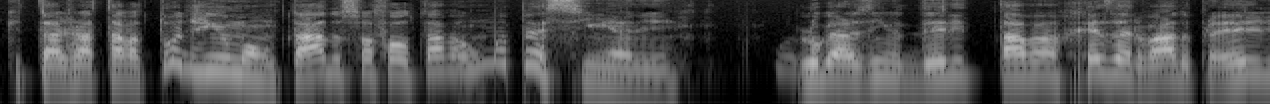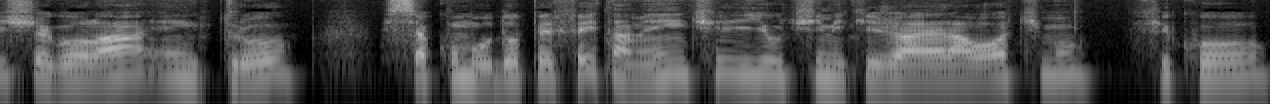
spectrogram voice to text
que tá, já estava todinho montado, só faltava uma pecinha ali. O lugarzinho dele estava reservado para ele, ele chegou lá, entrou, se acomodou perfeitamente e o time que já era ótimo ficou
